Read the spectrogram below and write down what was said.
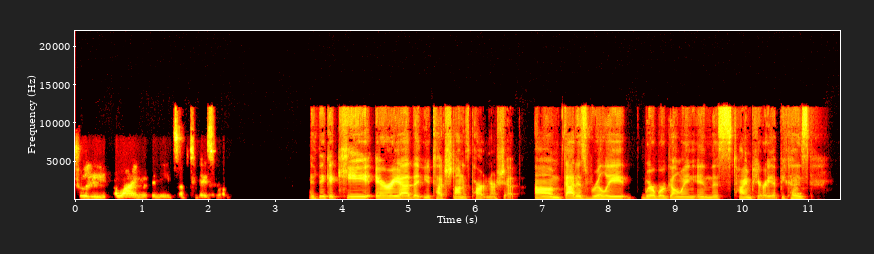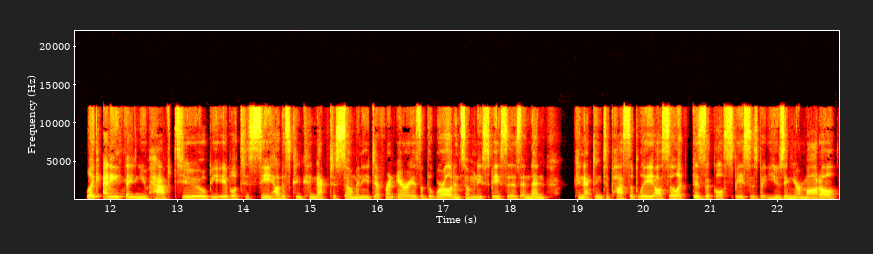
truly aligned with the needs of today's world. I think a key area that you touched on is partnership. Um, that is really where we're going in this time period because, like anything, you have to be able to see how this can connect to so many different areas of the world and so many spaces. And then connecting to possibly also like physical spaces, but using your model.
